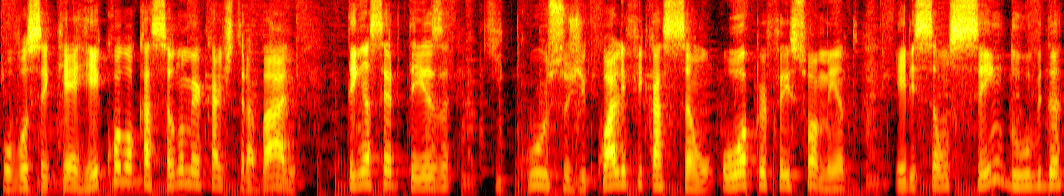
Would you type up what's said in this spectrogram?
ou você quer recolocação no mercado de trabalho, tenha certeza que cursos de qualificação ou aperfeiçoamento, eles são sem dúvida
